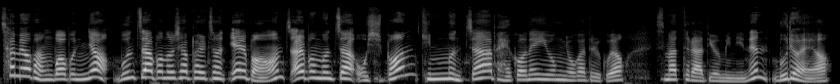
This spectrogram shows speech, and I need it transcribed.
참여 방법은요, 문자번호 샵 8001번, 짧은 문자 50원, 긴 문자 100원의 이용료가 들고요. 스마트 라디오 미니는 무료예요.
